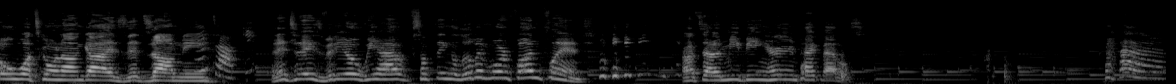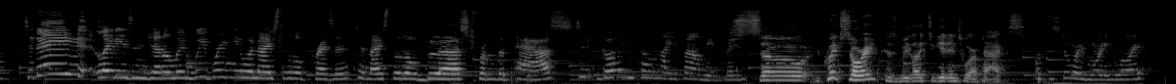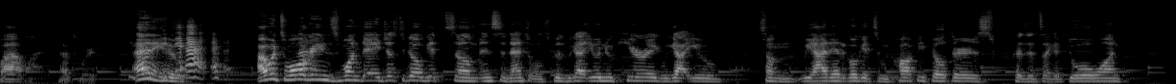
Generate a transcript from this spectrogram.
Yo, what's going on guys? It's Aki. And in today's video, we have something a little bit more fun planned. Outside of me being her in pack battles. Today, ladies and gentlemen, we bring you a nice little present, a nice little blast from the past. Go ahead and tell them how you found these, babe. So, quick story, because we like to get into our packs. What's the story, Morning Glory? Wow, that's weird. Anywho. yeah. I went to Walgreens one day just to go get some incidentals because we got you a new Keurig, we got you some. We had to go get some coffee filters because it's like a dual one.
